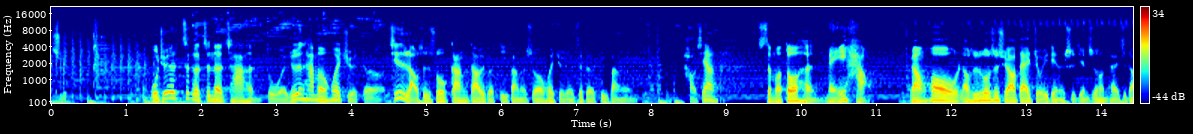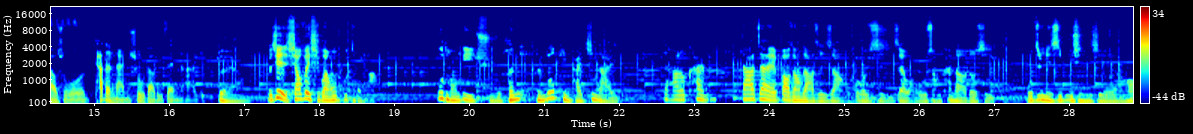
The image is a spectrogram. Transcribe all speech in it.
久。我觉得这个真的差很多、欸，就是他们会觉得，其实老实说，刚到一个地方的时候，会觉得这个地方好像什么都很美好，然后老实说是需要待久一点的时间之后，你才知道说它的难处到底在哪里。对啊，而且消费习惯会不同啊，不同地区很很多品牌进来，大家都看，大家在报章杂志上或者是在网络上看到的都是胡志明市步行街，然后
